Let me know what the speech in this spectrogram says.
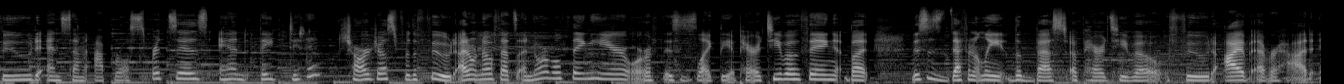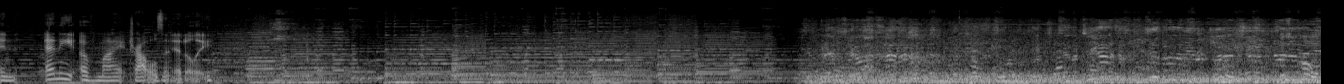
food and some Aperol spritzes, and they didn't charge us for the food. I don't know if that's a normal thing here or if this is like the aperitivo thing, but this is definitely the best aperitivo food I've ever had in any of my travels in Italy. Cold.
